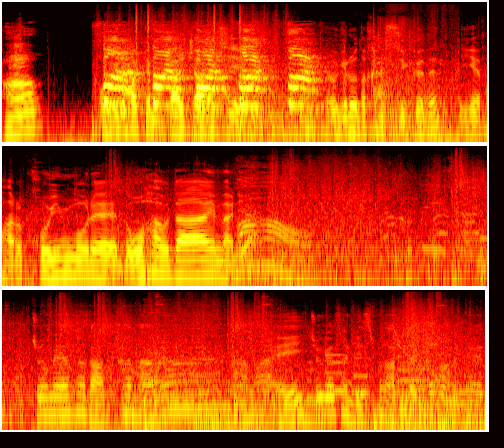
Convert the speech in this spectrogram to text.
어디로밖에 못 갈 줄 알았지? 여기로도 갈 수 있거든? 이게 바로 고인물의 노하우다 이 말이야. 좀에서 나타나면 아마 A 쪽에서 리스폰 안 될 거거든요 얘들.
